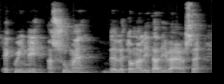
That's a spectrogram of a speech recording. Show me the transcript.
e quindi assume delle tonalità diverse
